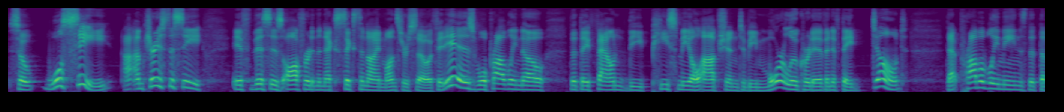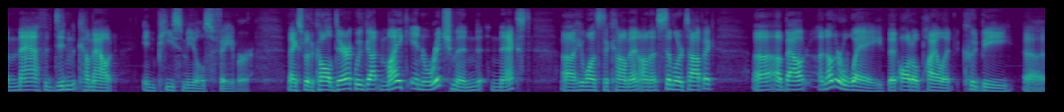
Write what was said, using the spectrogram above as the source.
so we'll see. I'm curious to see if this is offered in the next six to nine months or so. If it is, we'll probably know that they found the piecemeal option to be more lucrative. And if they don't, that probably means that the math didn't come out in piecemeal's favor. Thanks for the call, Derek. We've got Mike in Richmond next. Uh, he wants to comment on a similar topic uh, about another way that autopilot could be uh,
